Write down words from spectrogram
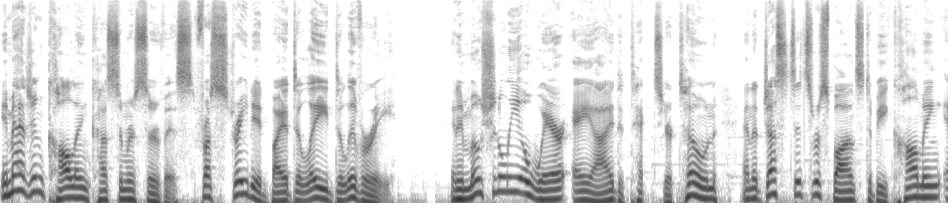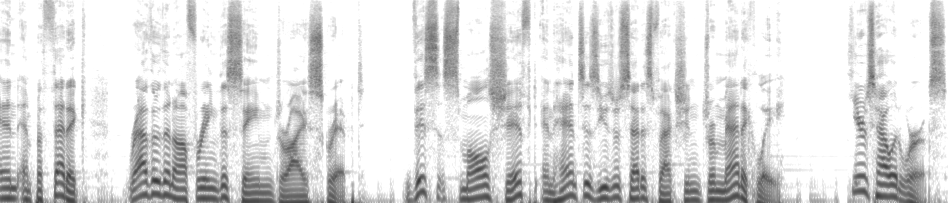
Imagine calling customer service, frustrated by a delayed delivery. An emotionally aware AI detects your tone and adjusts its response to be calming and empathetic rather than offering the same dry script. This small shift enhances user satisfaction dramatically. Here's how it works.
